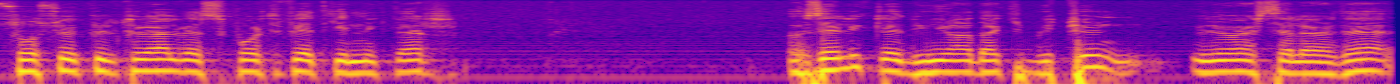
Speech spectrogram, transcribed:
sosyokültürel ve sportif etkinlikler özellikle dünyadaki bütün üniversitelerde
